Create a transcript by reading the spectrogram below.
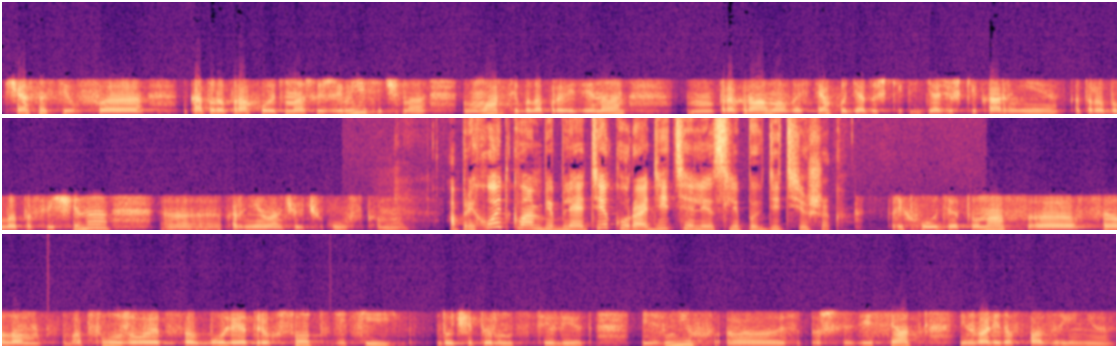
в частности, в, э, которая проходит у нас ежемесячно. В марте была проведена программа в гостях у дядюшки, дядюшки Корнея, которая была посвящена э, Корнею Ивановичу Чуковскому. А приходят к вам в библиотеку родители слепых детишек? Приходят. У нас э, в целом обслуживается более 300 детей до 14 лет. Из них э, 60 инвалидов по зрению.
